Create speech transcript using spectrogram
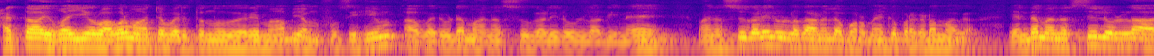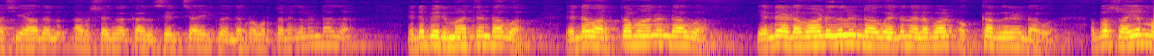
ഹത്ത യുഗയ്യറു അവർ മാറ്റം വരുത്തുന്നതുവരെ മാബി അംഫുസിഹിം അവരുടെ മനസ്സുകളിലുള്ളതിനെ. മനസ്സുകളിലുള്ളതാണല്ലോ പുറമേക്ക് പ്രകടമാകുക. എന്റെ മനസ്സിലുള്ള ആശയാദ ഹർഷങ്ങൾക്ക് അനുസരിച്ചായിരിക്കും എന്റെ പ്രവർത്തനങ്ങൾ ഉണ്ടാകുക എന്റെ പെരുമാറ്റം ഉണ്ടാവുക. എന്റെ വർത്തമാനം ഉണ്ടാവുക. എന്റെ ഇടപാടുകൾ ഉണ്ടാവുക. എന്റെ നിലപാട് ഒക്കെ അങ്ങനെ ഉണ്ടാവുക. അപ്പോൾ സ്വയം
